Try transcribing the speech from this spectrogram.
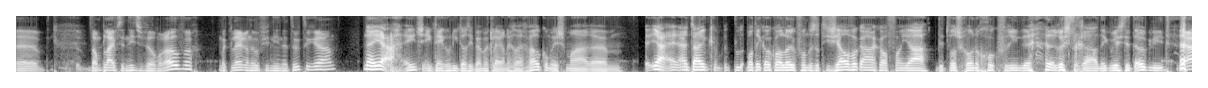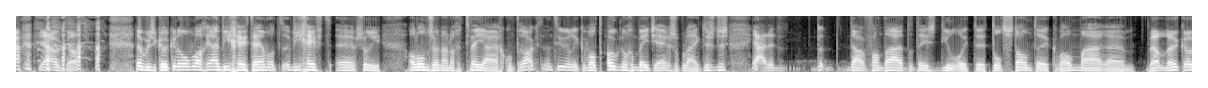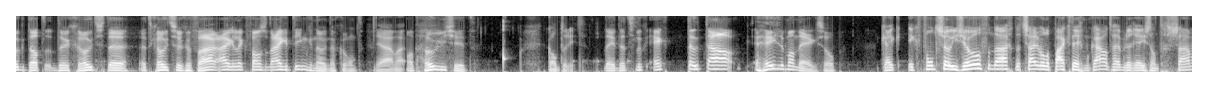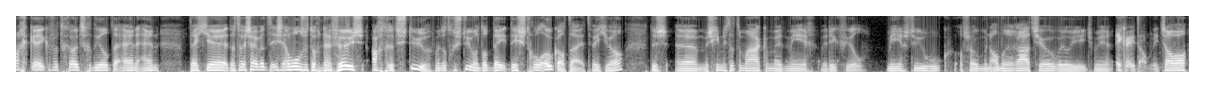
dan blijft er niet zoveel meer over. McLaren hoef je niet naartoe te gaan. Nee, ja, eens. Ik denk ook niet dat hij bij McLaren heel erg welkom is. Maar um, ja, en uiteindelijk, wat ik ook wel leuk vond, is dat hij zelf ook aangaf van... Ja, dit was gewoon een gok, vrienden. Rustig aan. Ik wist dit ook niet. Ja, ja ook dat. Daar moest ik ook enorm lachen. Ja, en wie geeft hem, want, wie geeft, uh, sorry, Alonso nou nog een tweejarig contract natuurlijk. Wat ook nog een beetje ergens op lijkt. Dus, dus ja, daar, vandaar dat deze deal ooit uh, tot stand uh, kwam. Maar, uh, Wel leuk ook dat de grootste, het grootste gevaar eigenlijk van zijn eigen teamgenoot nog komt. Ja, maar... Want holy shit. Kan toch niet? Nee, dat sloeg echt totaal helemaal nergens op. Kijk, ik vond sowieso al vandaag, dat zeiden we al een paar keer tegen elkaar, want we hebben de race dan samen gekeken voor het grootste gedeelte. En, en dat je, dat we zeiden, wat is Alonso toch nerveus achter het stuur, met dat gestuur, want dat deed, deed Stroll ook altijd, weet je wel. Dus uh, misschien is dat te maken met meer, weet ik veel, meer stuurhoek of zo, met een andere ratio, waardoor je iets meer, ik weet het allemaal niet, het zal wel,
